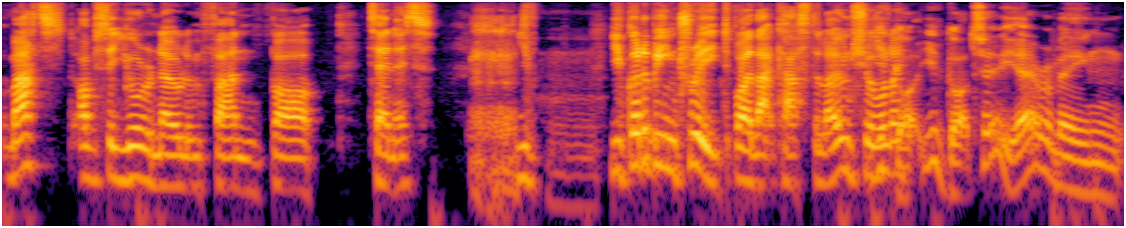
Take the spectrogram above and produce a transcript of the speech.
Matt, obviously you're a Nolan fan, bar Tenet. You've you've got to be intrigued by that cast alone, surely. You've got, you've got to, yeah. I mean,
